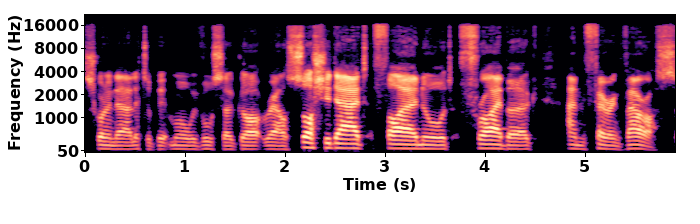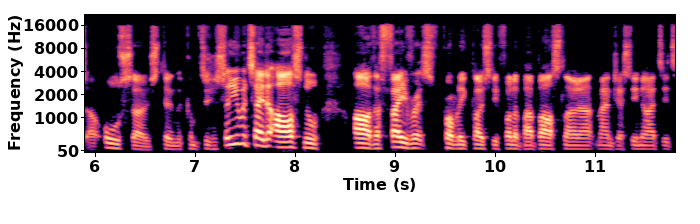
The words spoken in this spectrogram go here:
scrolling down a little bit more, we've also got Real Sociedad, Feyenoord, Freiburg, and Ferencvaros are also still in the competition. So you would say that Arsenal are the favourites, probably closely followed by Barcelona, Manchester United,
